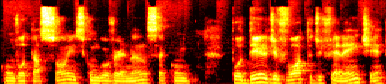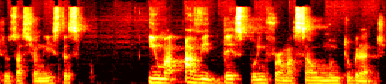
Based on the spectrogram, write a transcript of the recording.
com votações, com governança, com poder de voto diferente entre os acionistas e uma avidez por informação muito grande.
